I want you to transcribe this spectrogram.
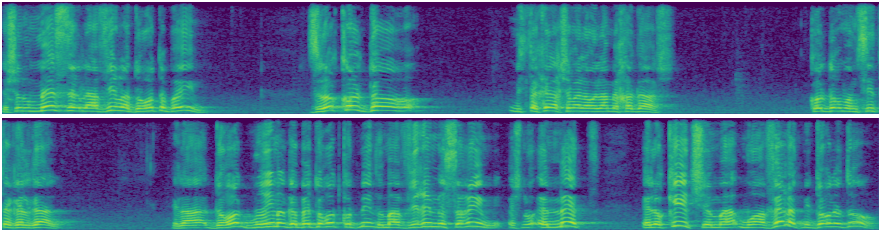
יש לנו מסר להעביר לדורות הבאים. זה לא כל דור מסתכל עכשיו על העולם מחדש. כל דור ממציא את הגלגל. אלא דורות בנויים על גבי דורות קודמים ומעבירים מסרים. יש לנו אמת אלוקית שמועברת מדור לדור.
